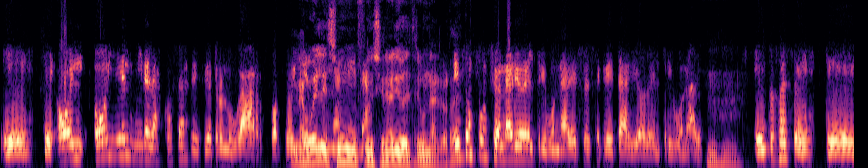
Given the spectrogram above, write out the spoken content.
Este, hoy, hoy él mira las cosas desde otro lugar. Porque hoy Nahuel es, es un funcionario del tribunal, ¿verdad? Es un funcionario del tribunal, es el secretario del tribunal. Uh -huh. Entonces, este,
